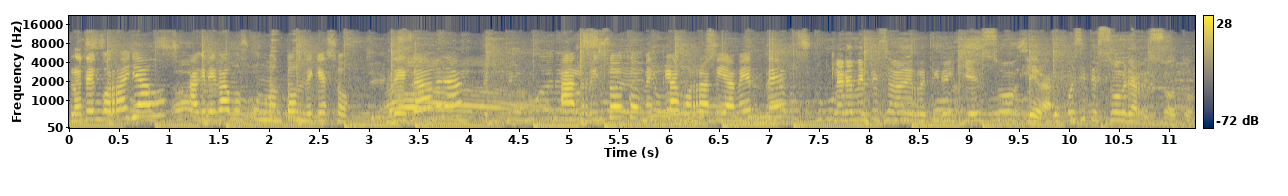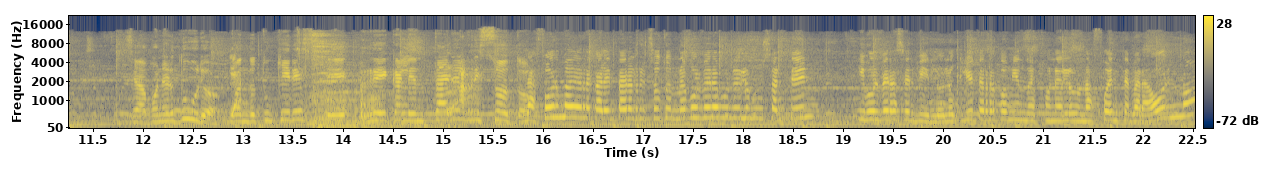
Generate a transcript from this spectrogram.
Lo tengo rallado, agregamos un montón de queso de cabra al risotto, mezclamos rápidamente. Claramente se va a derretir el queso y después si te sobra risotto. Se va a poner duro. Cuando tú quieres eh, recalentar el risotto. La forma de recalentar el risotto no es volver a ponerlo en un sartén y volver a servirlo. Lo que yo te recomiendo es ponerlo en una fuente para horno,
